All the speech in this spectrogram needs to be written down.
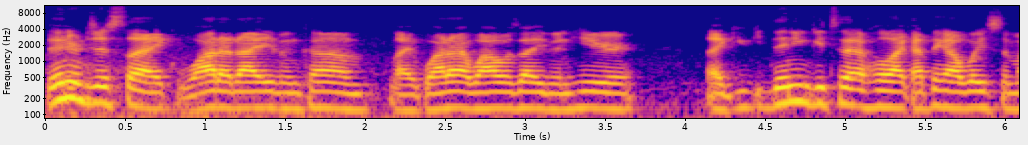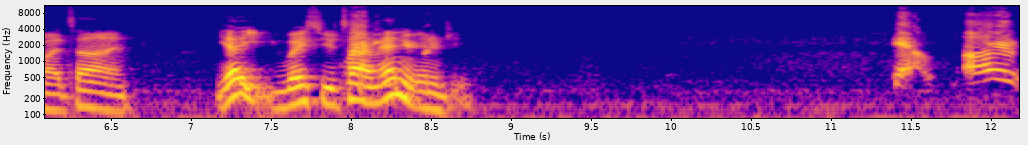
Then you're just like why did i even come? Like why did I, why was i even here? Like you then you get to that whole like i think i wasted my time. Yeah you wasted your time Right. and your energy. Yeah, our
